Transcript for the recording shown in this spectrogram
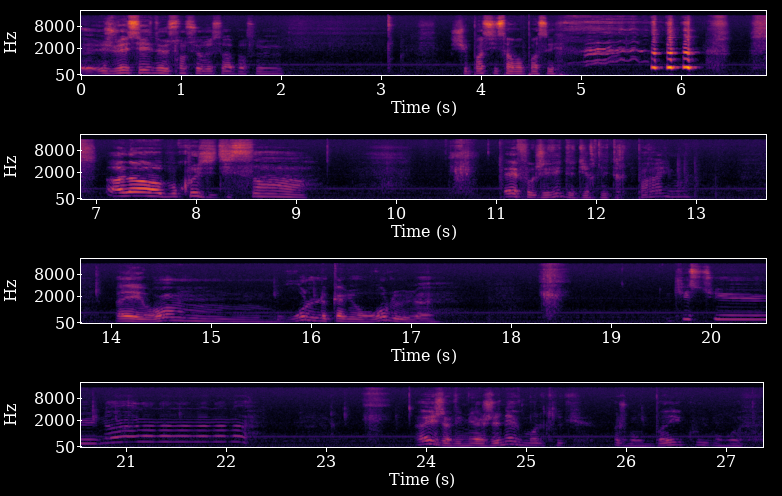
Euh, je vais essayer de censurer ça parce que. Je sais pas si ça va passer. oh non, pourquoi j'ai dit ça? Eh, faut que j'évite de dire des trucs pareils, moi. Allez, vroom, roule le camion, roule. Qu'est-ce que tu. Non, non, non, non, non, non, non. Ah oui, j'avais mis à Genève, moi, le truc. Ah, je m'en bats les couilles, mon ref.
